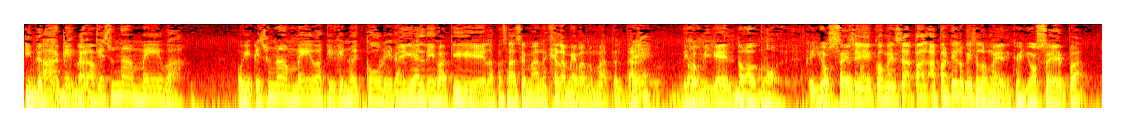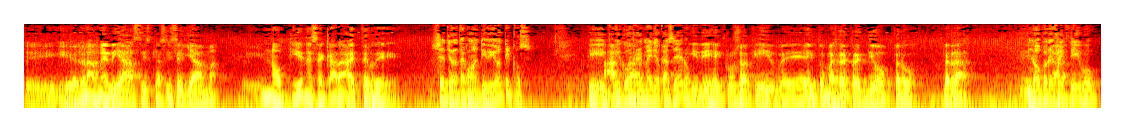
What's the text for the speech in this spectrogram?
Indeterminado. Ah, que, que, que es una ameba. Oye, que es una ameba, que, que no es cólera. Miguel dijo aquí eh, la pasada semana que la ameba no matan tanto. ¿Eh? Dijo no, Miguel. No, no, que yo sepa. Sí, comenzar a partir de lo que dicen los médicos. Que yo sepa, sí, la mediasis, que así se llama, sí. no tiene ese carácter de... Se trata con antibióticos. Y, Hasta, y con remedio casero. Y dije incluso aquí, eh, tú me reprendió, pero, ¿verdad? No, pero efectivo.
